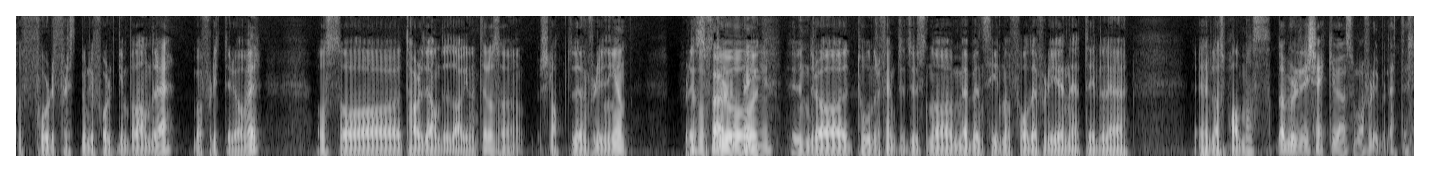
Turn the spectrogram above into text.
Så får du flest mulig folk inn på det andre. Bare flytter de over. Og så tar du de andre dagen etter, og så slapp du den flyvningen. For det koster jo penger. 100 250 000 med bensin å få det flyet ned til eh, Las Palmas. Da burde de sjekke hvem som har flybilletter.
